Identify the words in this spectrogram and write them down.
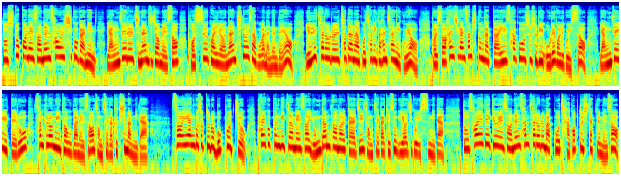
또 수도권에서는 서울 시구간인 양재를 지난 지점에서 버스 관련한 추돌 사고가 났는데요. 1, 2차로를 차단하고 처리가 한창이고요. 벌써 1시간 30분 가까이 사고 수습이 오래 걸리고 있어 양재 일대로 3km 구간에서 정체가 극심합니다. 서해안 고속도로 목포 쪽 팔곡분기점에서 용담 터널까지 정체가 계속 이어지고 있습니다. 또 서해대교에서는 3차로를 막고 작업도 시작되면서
